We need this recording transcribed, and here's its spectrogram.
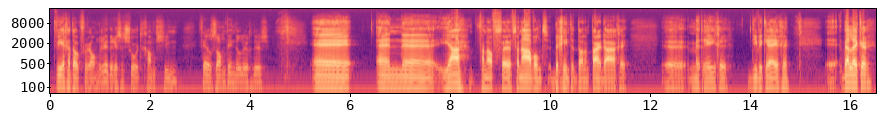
Het weer gaat ook veranderen. Er is een soort gamsiem. Veel zand in de lucht dus. Uh, en ja, vanaf vanavond begint het dan een paar dagen met regen die we krijgen. wel lekker.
